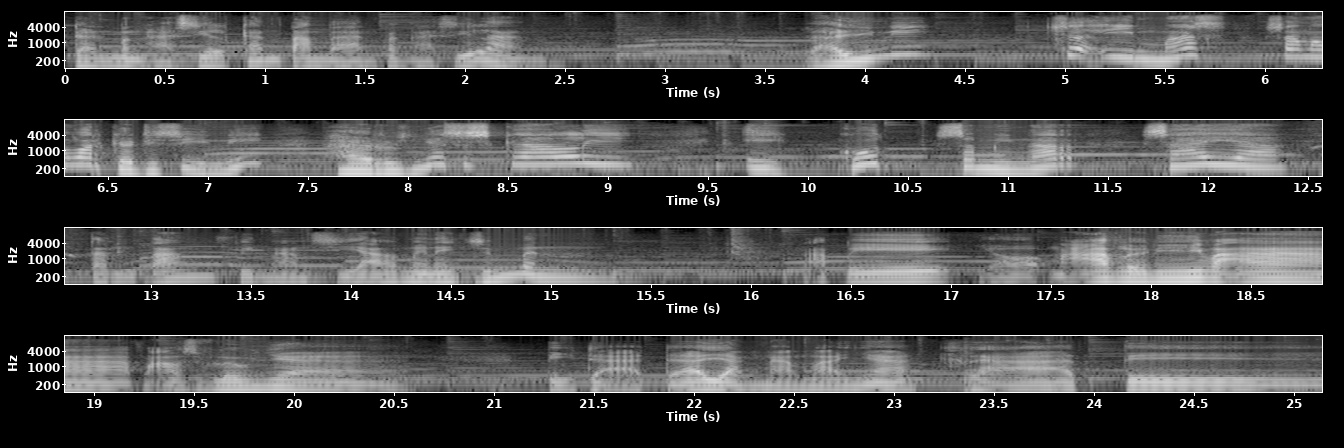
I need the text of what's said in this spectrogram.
dan menghasilkan tambahan penghasilan. Lah ini Ceimas sama warga di sini harusnya sesekali ikut seminar saya tentang finansial manajemen. Tapi yo maaf loh nih, maaf, maaf sebelumnya. Tidak ada yang namanya gratis.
